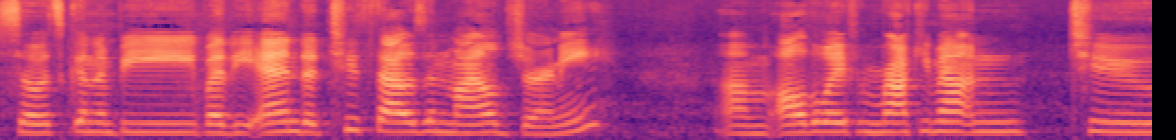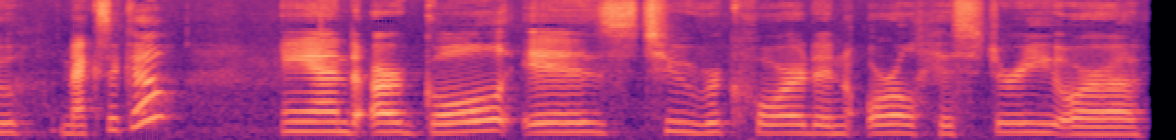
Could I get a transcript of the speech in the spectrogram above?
So it's going to be, by the end, a 2,000 mile journey, um, all the way from Rocky Mountain to Mexico. And our goal is to record an oral history or a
